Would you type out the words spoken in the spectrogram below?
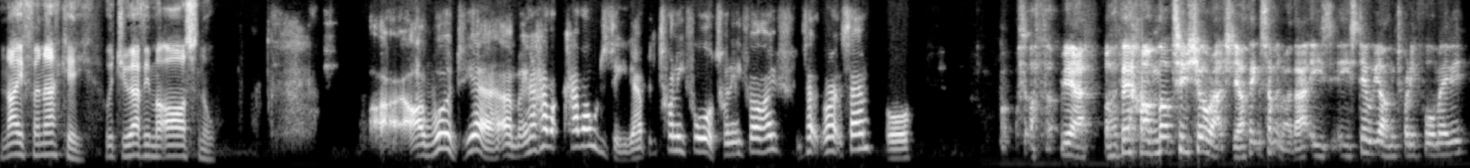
Nathan Ake, would you have him at Arsenal? I, I would, yeah. I mean, how, how old is he now? 24, 25? Is that right, Sam? Or yeah, I think, I'm not too sure actually. I think something like that. He's he's still young, 24 maybe.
